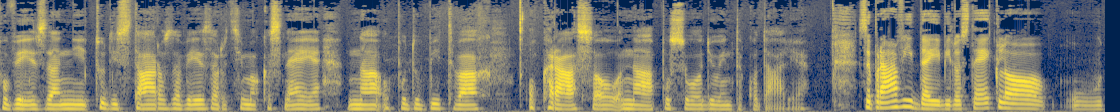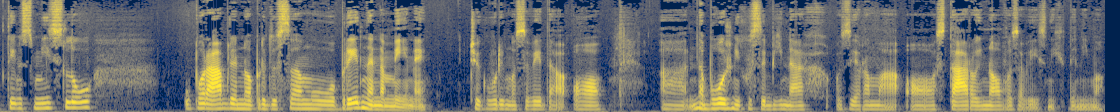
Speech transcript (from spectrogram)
povezani tudi staro zavezo, recimo kasneje na upodobitvah okrasov na posodju in tako dalje. Se pravi, da je bilo steklo v tem smislu uporabljeno predvsem v obredne namene, če govorimo seveda o a, nabožnih vsebinah oziroma o staro in novo zaveznih denimo.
